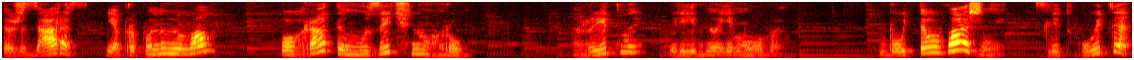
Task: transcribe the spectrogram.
Тож зараз я пропоную вам пограти в музичну гру Ритми рідної мови. Будьте уважні, слідкуйте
